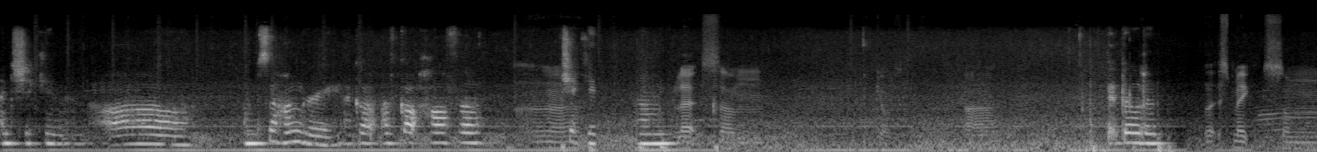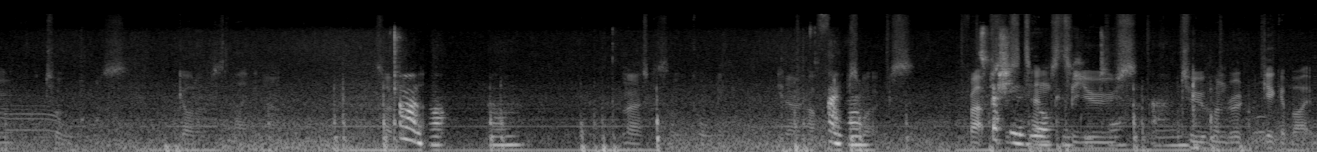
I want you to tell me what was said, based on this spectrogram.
and chicken and oh, I'm so hungry. I got I've got half a Uh, chicken. Um, Let's um. God. Uh, build a let's make some tools. God, I'm just hiding out. Sorry. oh not um. No, it's because I'm recording. You know how Fraps works. Fraps especially just tends to use um, 200 gigabyte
